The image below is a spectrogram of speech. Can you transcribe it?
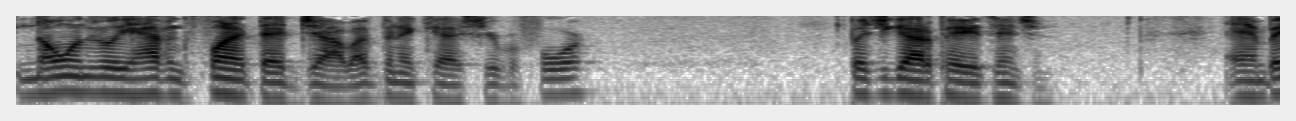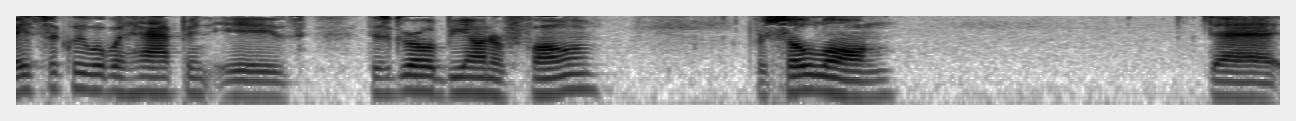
no one's really having fun at that job. I've been a cashier before, but you got to pay attention. And basically, what would happen is this girl would be on her phone for so long that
